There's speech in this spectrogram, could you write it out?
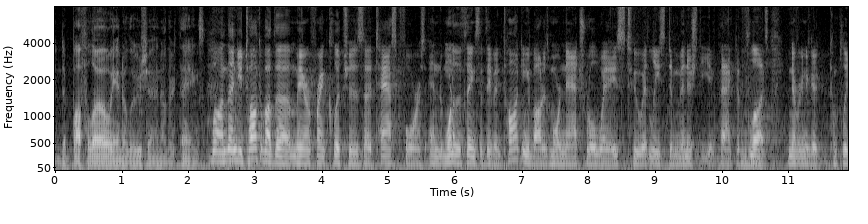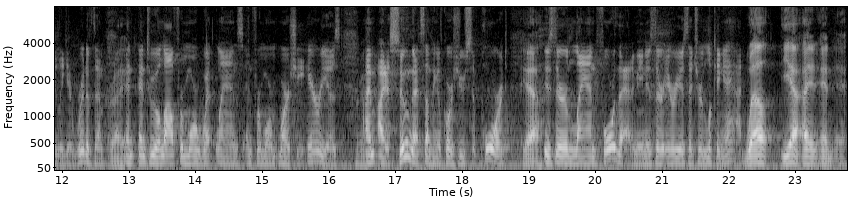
into Buffalo, Andalusia, and other things. Well, and then you talk about the Mayor Frank Klipsch's uh, task force, and one of the things that they've been talking about is more natural ways to at least diminish the impact of mm-hmm. floods. You're never going to completely get rid of them, right. and and to allow for more wetlands and for more marshy areas. Right. i assume that's something, of course, you support. Yeah. Is there land for that? I mean, is there areas that you're looking at? Well, yeah, and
